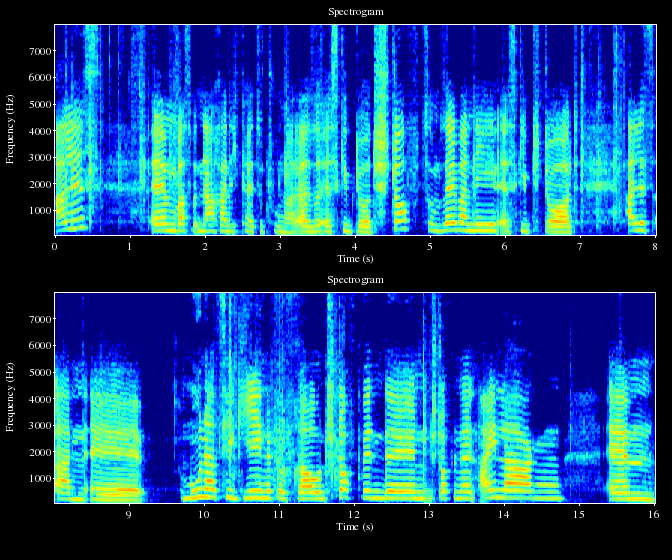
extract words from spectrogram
alles, ähm, was mit Nachhaltigkeit zu tun hat. Also es gibt dort Stoff zum selber nähen, es gibt dort alles an äh, Monatshygiene für Frauen, Stoffwindeln, Stoffwindeln, Einlagen, ähm,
